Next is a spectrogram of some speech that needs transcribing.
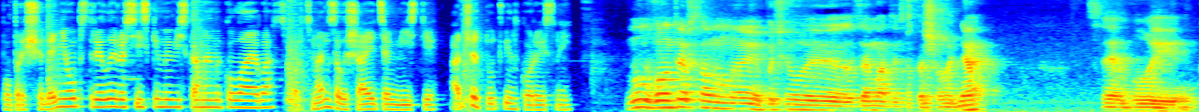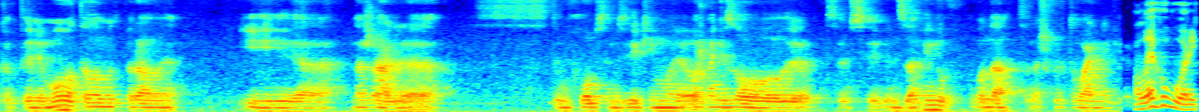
Попри щоденні обстріли російськими військами Миколаєва, спортсмен залишається в місті, адже тут він корисний. Ну, волонтерством ми почали займатися з першого дня. Це були коктейлі Молотова ми збирали. І, е, на жаль, е, тим хлопцем, з яким ми організовували це все, він загинув. Вода, це наш фехтувальник. Олег говорить,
